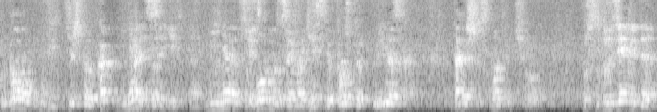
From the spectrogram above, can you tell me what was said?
Вы главное увидите, что как меняется, Разница есть, да. меняются Есть. формы взаимодействия просто резко. Дальше смотрим, чего. Просто с друзьями-то,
